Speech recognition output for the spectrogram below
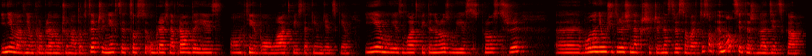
i nie ma z nią problemu, czy ona to chce, czy nie chce, co chce ubrać. Naprawdę jest o niebo łatwiej z takim dzieckiem. I jemu jest łatwiej, ten rozwój jest prostszy, e, bo ono nie musi tyle się nakrzyczeć, nastresować. To są emocje też dla dziecka.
